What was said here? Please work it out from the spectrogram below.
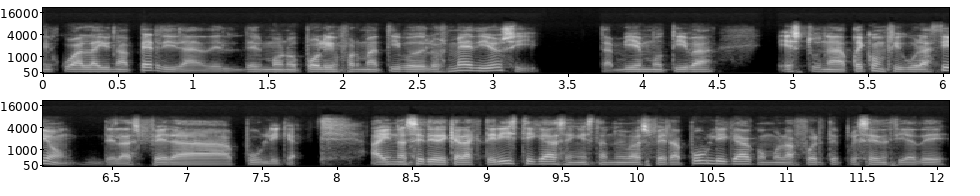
el cual hay una pérdida del monopolio informativo de los medios y también motiva es una reconfiguración de la esfera pública. Hay una serie de características en esta nueva esfera pública, como la fuerte presencia de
